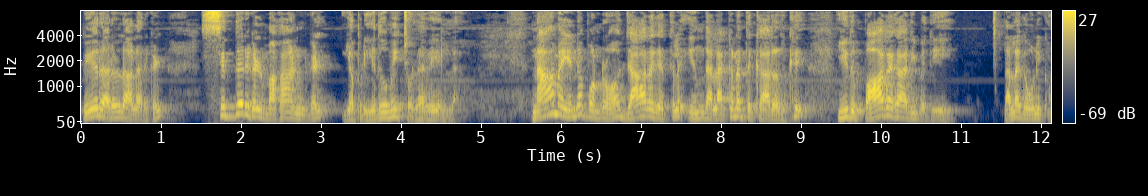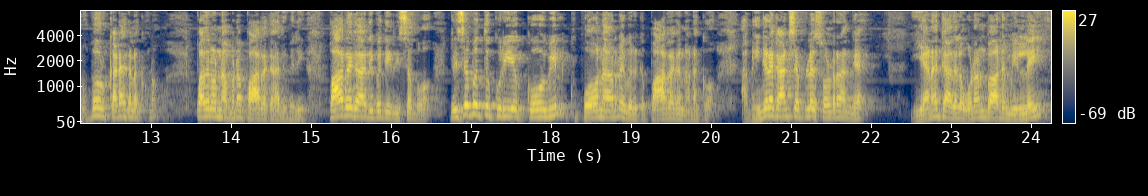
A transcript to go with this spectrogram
பேரருளாளர்கள் சித்தர்கள் மகான்கள் அப்படி எதுவுமே சொல்லவே இல்லை. நாம் என்ன பண்ணுறோம் ஜாதகத்தில் இந்த லக்கணத்துக்காரருக்கு இது பாதகாதிபதி. நல்லா கவனிக்கணும். இப்போ ஒரு கடகலக்கணம் பதினொன்றாம் படம் பாதகாதிபதி. பாதகாதிபதி ரிஷபம். ரிஷபத்துக்குரிய கோவில் போனார்னு இவருக்கு பாதகம் நடக்கும். அப்படிங்கிற கான்செப்டில் சொல்கிறாங்க எனக்கு அதில் உடன்பாடும் இல்லை.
